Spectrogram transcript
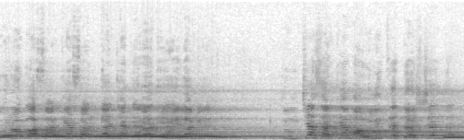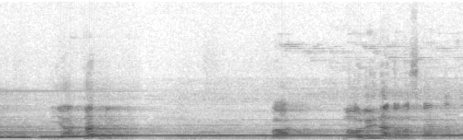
गुरुबा सारख्या संतांच्या घरात यायला मिळेल. तुमच्यासारख्या माऊलीचं दर्शन झालं. यातच मिळालं. बा माऊलींना नमस्कार करा.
